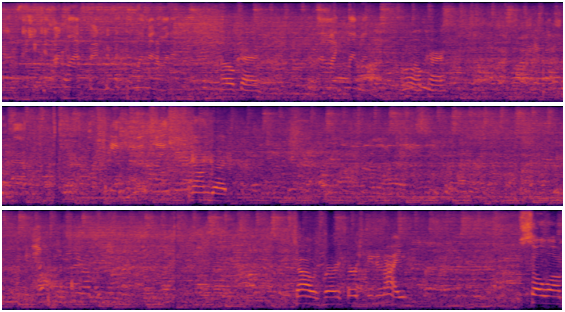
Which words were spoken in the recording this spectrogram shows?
and so she took my glass back to put the lemon on it. Okay. I like lemon. Oh, okay. No, I'm good. So I was very thirsty tonight. So um,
